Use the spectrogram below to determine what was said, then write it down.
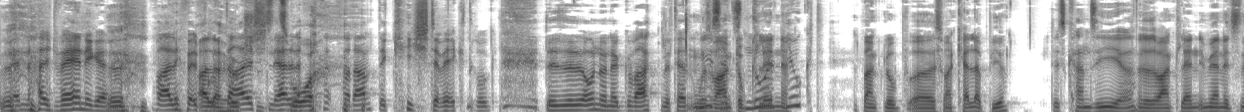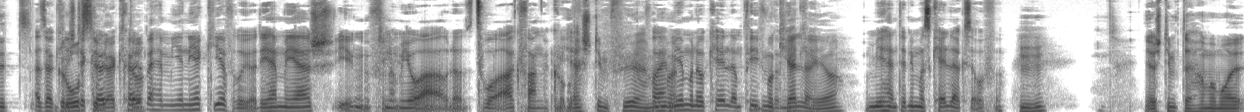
dann halt weniger. Auf alle Fälle brutal schnell zwei. verdammte Kiste weggedruckt. Das ist auch noch nicht gewackelt. Hat Und es waren, kleine. äh, es war ein Kellerbier. Das kann sie, ja. Also, das waren kleine, wir haben jetzt nicht Also große Köl Werke da. Kölbe haben wir nie gekriegt früher. Die haben wir erst irgendwie von einem Jahr oder zwei angefangen gehabt. Ja, stimmt, früher haben Vor allem wir immer noch Keller am Pfiff. immer Keller, ja. Und wir haben dann immer das Keller gesoffen. Mhm. Ja, stimmt, da haben wir mal,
